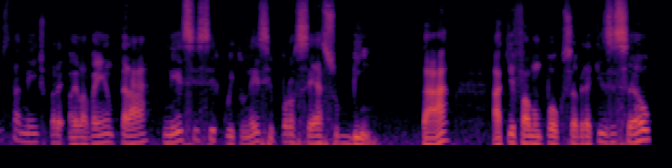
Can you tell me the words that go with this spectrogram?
justamente para ela vai entrar nesse circuito, nesse processo BIM, tá? Aqui fala um pouco sobre aquisição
